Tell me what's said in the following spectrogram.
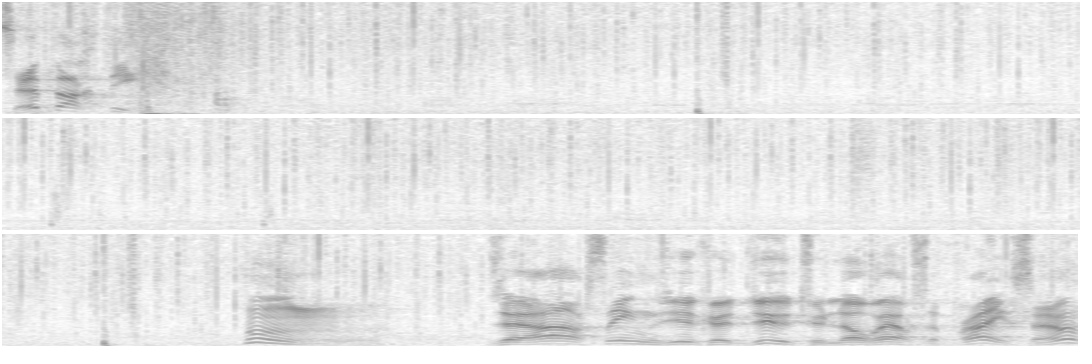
C'est parti Hmm. There are things you could do to lower the price, huh?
